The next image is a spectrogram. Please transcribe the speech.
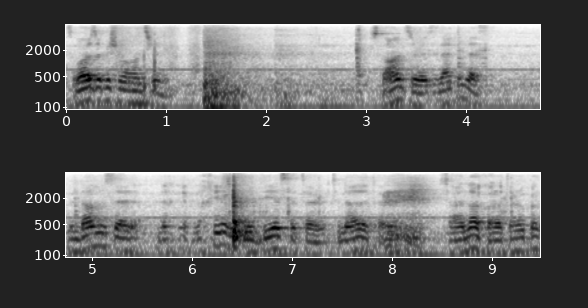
So what is Rabbi Shmuel answering? So the answer is exactly this. When Dama said, if the chiyuv is the dias Torah, to know the Torah, so I know Kol Torah Kol.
